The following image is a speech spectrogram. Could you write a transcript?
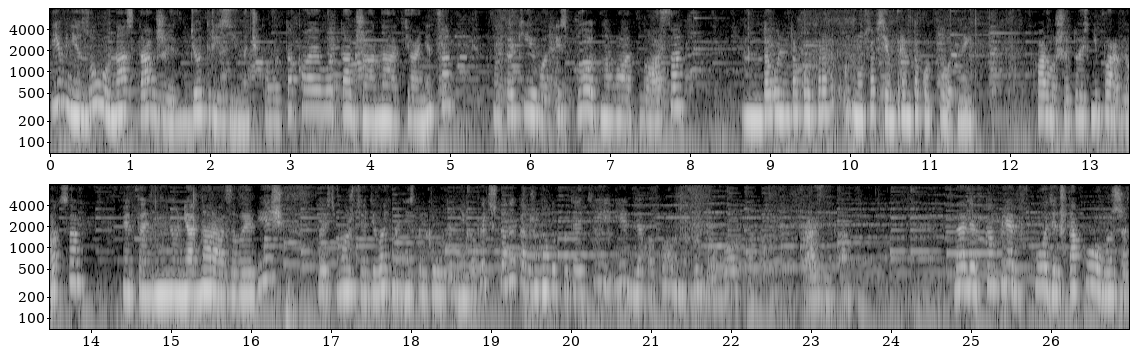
И внизу у нас также идет резиночка. Вот такая вот. Также она тянется. Вот такие вот из плотного атласа. Довольно такой, ну совсем прям такой плотный. Хороший, то есть не порвется. Это ну, не одноразовая вещь. То есть можете одевать на несколько утренников. Эти штаны также могут подойти и для какого-нибудь другого праздника. Далее в комплект входит такого же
